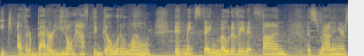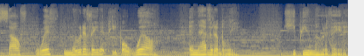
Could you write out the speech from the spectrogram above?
each other better. You don't have to go it alone. It makes staying motivated fun, and surrounding yourself with motivated people will inevitably keep you motivated.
